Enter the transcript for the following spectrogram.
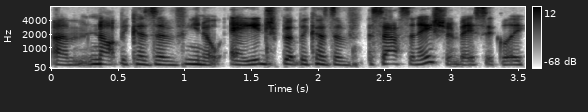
um, not because of you know age but because of assassination basically.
